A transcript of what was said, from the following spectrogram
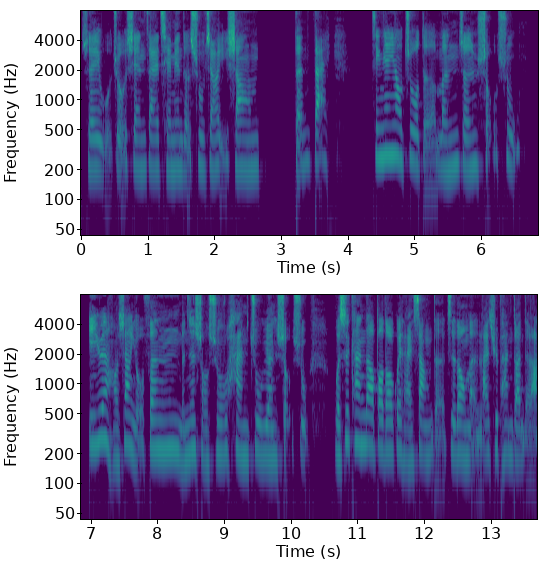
所以我就先在前面的塑胶椅上等待。今天要做的门诊手术，医院好像有分门诊手术和住院手术。我是看到报道柜台上的自动门来去判断的啦。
